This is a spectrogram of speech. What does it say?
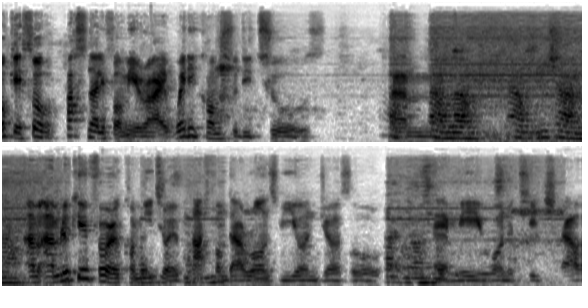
Okay, so personally for me, right, when it comes to the tools, um, I'm, I'm looking for a community or a platform that runs beyond just, oh, uh, me, you want to teach how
